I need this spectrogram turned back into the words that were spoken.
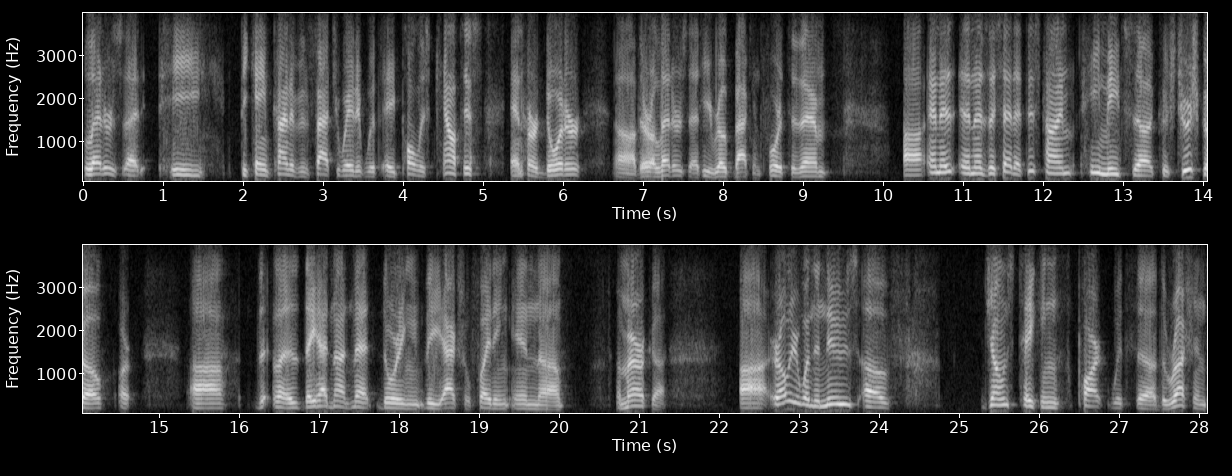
letters that he became kind of infatuated with a Polish countess and her daughter. Uh, there are letters that he wrote back and forth to them. Uh, and and as I said, at this time he meets uh, Kosciuszko, or uh, the, uh, they had not met during the actual fighting in uh, America. Uh, earlier, when the news of Jones taking part with uh, the Russians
